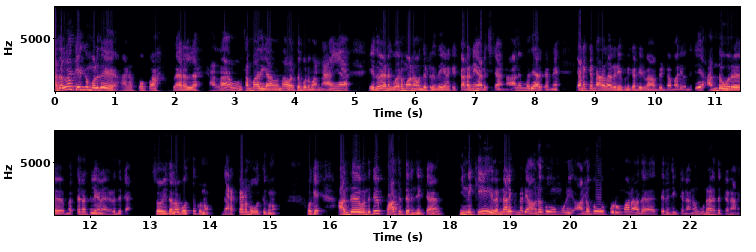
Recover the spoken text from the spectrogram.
அதெல்லாம் கேட்கும் பொழுது அடப்போப்பா வேற இல்லை. அதெல்லாம் சம்பாதிக்காம தான் வருத்தப்படுவான் நான் ஏன்? ஏதோ எனக்கு வருமானம் வந்துட்டு இருக்குது. எனக்கு கடனே அடைச்சிட்டேன். நான் நிம்மதியா இருக்கேனே. எனக்கு என்ன அதெல்லாம் ரெடி பண்ணி கட்டிடுவேன்? அப்படின்ற மாதிரி வந்துட்டு அந்த ஒரு மெத்தனத்திலேயே நான் இருந்துட்டேன். ஸோ இதெல்லாம் ஒத்துக்கணும். கரெக்டாக நம்ம ஒத்துக்கணும். ஓகே அந்த வந்துட்டு பார்த்து தெரிஞ்சுக்கிட்டேன். இன்னைக்கு ரெண்டு நாளைக்கு முன்னாடி அனுபவம் மொழி அனுபவபூர்வமா நான் அதை தெரிஞ்சுக்கிட்டேன் நான் உணர்ந்துட்டேன் நான்.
